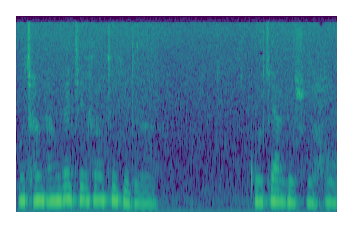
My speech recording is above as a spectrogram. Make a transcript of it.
我常常在介绍自己的国家的时候，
